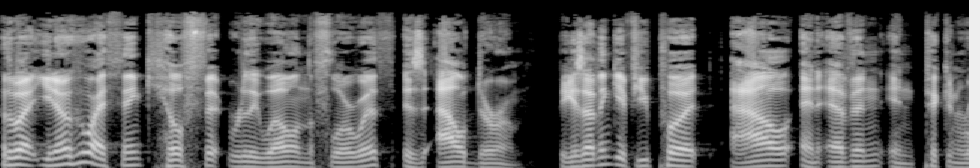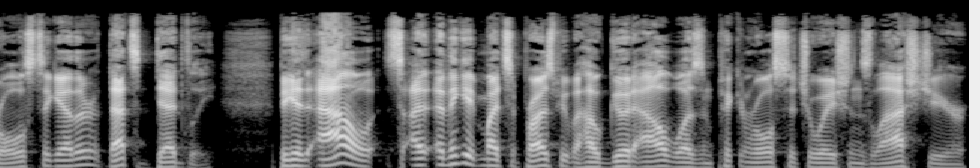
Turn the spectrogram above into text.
the way, you know who I think he'll fit really well on the floor with is Al Durham, because I think if you put Al and Evan in pick and rolls together, that's deadly. Because Al, I think it might surprise people how good Al was in pick and roll situations last year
